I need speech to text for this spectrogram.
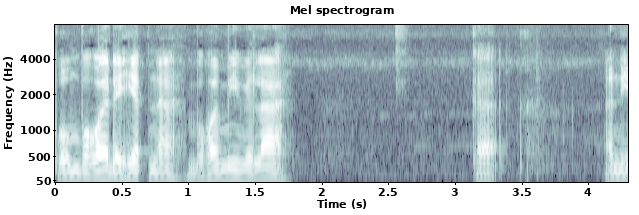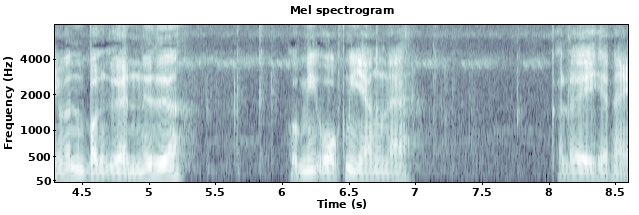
ผมบ่ค่อยได้เฮ็ดนะบ่ค่อยมีเวลาก็อันนี้มันบังเอิญนี่เสือผมมีอกมีหยังนะ ก็เลยเฮ็ดให้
